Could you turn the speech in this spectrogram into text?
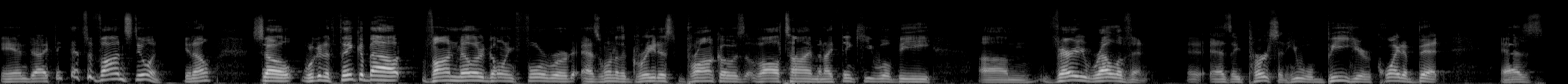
And I think that's what Von's doing, you know? So we're going to think about Von Miller going forward as one of the greatest Broncos of all time. And I think he will be um, very relevant as a person. He will be here quite a bit as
